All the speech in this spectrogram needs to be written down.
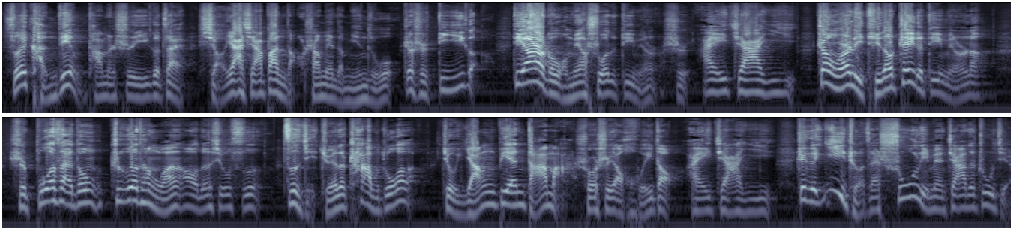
所以肯定他们是一个在小亚细亚半岛上面的民族。这是第一个。第二个我们要说的地名是埃加伊。正文里提到这个地名呢，是波塞冬折腾完奥德修斯，自己觉得差不多了，就扬鞭打马，说是要回到埃加伊。这个译者在书里面加的注解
